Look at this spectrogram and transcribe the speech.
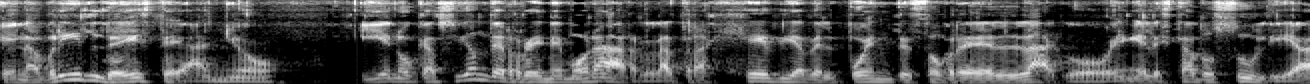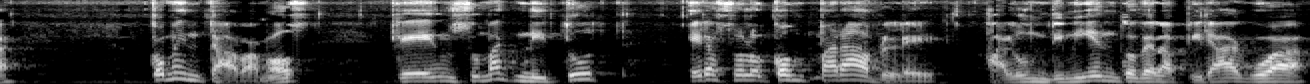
En abril de este año, y en ocasión de rememorar la tragedia del puente sobre el lago en el estado Zulia, comentábamos que en su magnitud era solo comparable al hundimiento de la piragua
